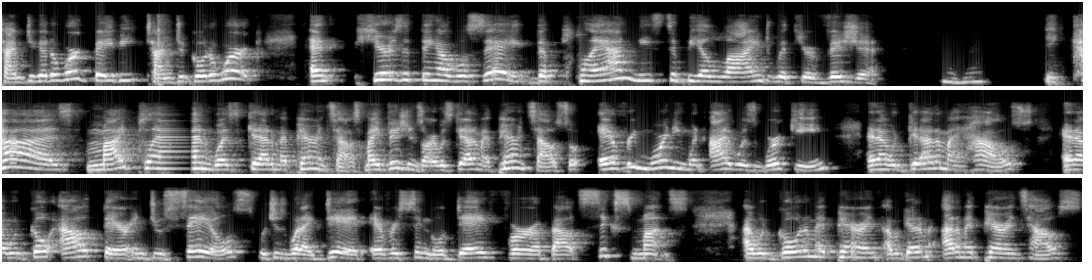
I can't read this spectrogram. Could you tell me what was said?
time to go to work, baby, time to go to work. And here's the thing I will say the plan needs to be aligned with your vision. Mm-hmm because my plan was get out of my parents' house. My visions are I was get out of my parents' house. So every morning when I was working and I would get out of my house and I would go out there and do sales, which is what I did every single day for about six months. I would go to my parents, I would get out of my parents' house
